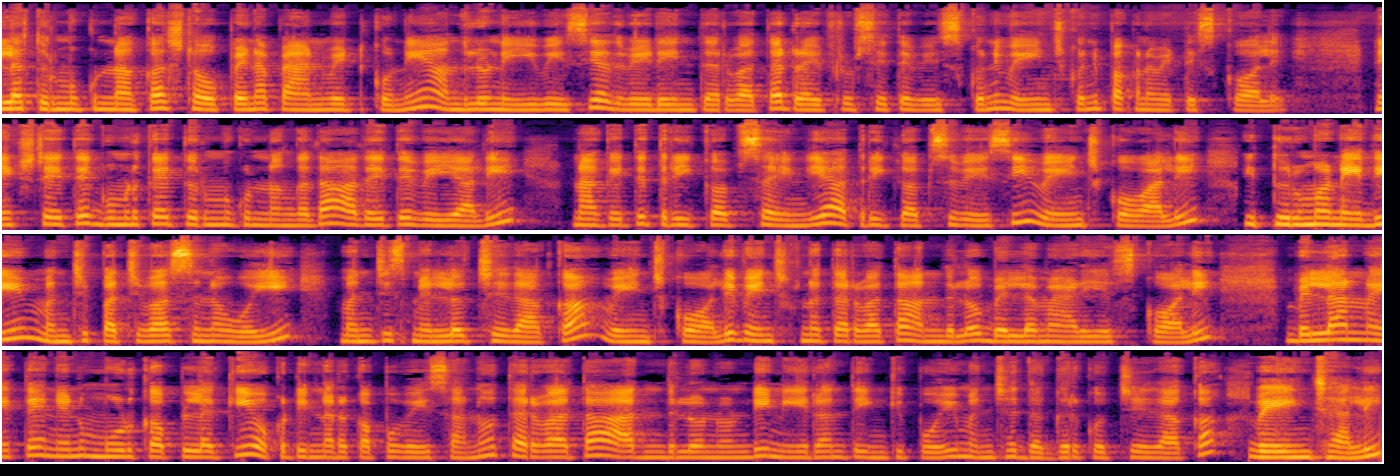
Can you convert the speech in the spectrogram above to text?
ఇలా తురుముకున్నాక స్టవ్ పైన ప్యాన్ పెట్టుకొని అందులో నెయ్యి వేసి అది వేడైన తర్వాత డ్రై ఫ్రూట్స్ అయితే వేసుకొని వేయించుకొని పక్కన పెట్టేసుకోవాలి. నెక్స్ట్ అయితే గుమ్మడికాయ తురుముకున్నాం కదా అదైతే వేయాలి. నాకైతే త్రీ కప్స్ అయింది. ఆ త్రీ కప్స్ వేసి వేయించుకోవాలి. ఈ తురుము అనేది మంచి పచ్చివాసన పోయి మంచి స్మెల్ వచ్చేదాకా వేయించుకోవాలి. వేయించుకున్న తర్వాత అందులో బెల్లం యాడ్ చేసుకోవాలి. బెల్లాన్ని అయితే నేను మూడు కప్పులకి ఒకటిన్నర కప్పు వేసాను. తర్వాత అందులో నుండి నీరంతా ఇంకిపోయి మంచిగా దగ్గరకు వచ్చేదాకా వేయించాలి.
